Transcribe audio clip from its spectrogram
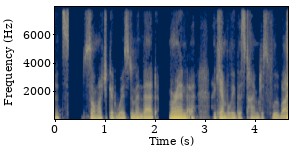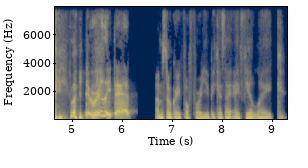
That's so much good wisdom in that. Miranda, I can't believe this time just flew by. like, it really did. I'm so grateful for you because I, I feel like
